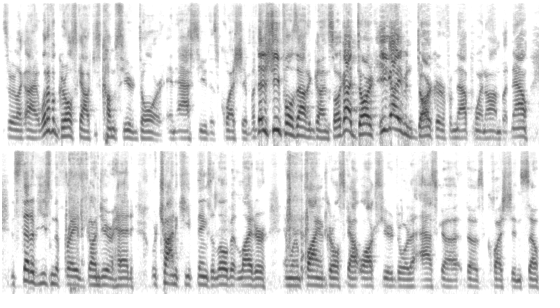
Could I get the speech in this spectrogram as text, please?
So we're like, all right, what if a Girl Scout just comes to your door and asks you this question? But then she pulls out a gun. So it got dark. It got even darker from that point on. But now instead of using the phrase gun to your head, we're trying to keep things a little bit lighter and we're implying a Girl Scout walks to your door to ask uh, those questions. So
